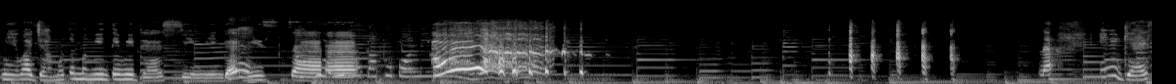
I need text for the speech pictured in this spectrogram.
Mi, wajahmu tuh mengintimidasi, Mi, nggak Eh, bisa. Aku aku poni. Ini guys,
